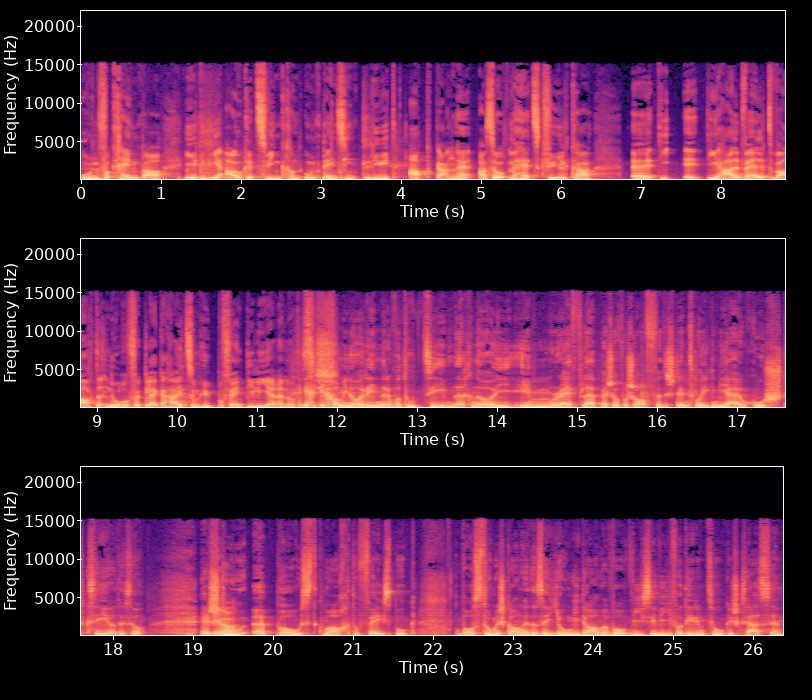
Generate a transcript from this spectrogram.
unverkennbar irgendwie augenzwinkernd. Und dann sind die Leute abgegangen. Also man hat das Gefühl gehabt, äh, die, äh, die halbe Welt wartet nur auf eine Gelegenheit zum Hyperventilieren, oder? Ich, ich kann mich noch erinnern, wo du ziemlich neu im RefLab hast arbeiten, das war dann mal irgendwie August oder so. Hast Ja. du einen Post gemacht auf Facebook, wo es darum ist gegangen, dass eine junge Dame, die vis-à-vis von dir im Zug ist gesessen,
